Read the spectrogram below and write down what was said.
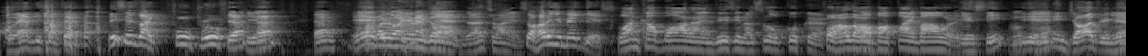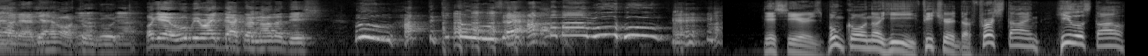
we'll have this on film. This is like foolproof, yeah? Yeah. Eh? Eh? Everywhere we go. Yeah. That's right. So how do you make this? One cup water and this in a slow cooker. For how long? For about five hours. You see? Okay. You, even George remember Yeah, that. Yeah. yeah, Oh, too yeah, good. yeah. Okay, we'll be right back with another dish. Woo! Hot taquitos! eh? Hot mama! Woohoo! this year's Bunko no Hi featured the first time Hilo style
